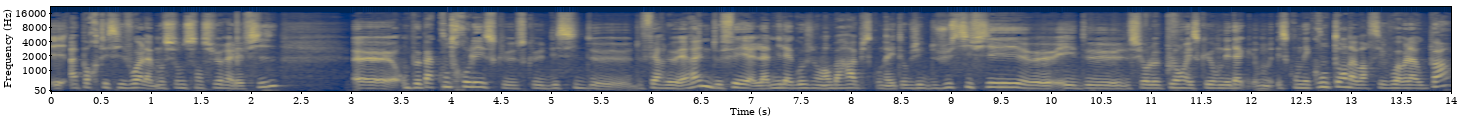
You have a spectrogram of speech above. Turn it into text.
ait apporté ses voix à la motion de censure LFI, euh, on ne peut pas contrôler ce que, ce que décide de, faire le RN. De fait, elle a mis la gauche dans l'embarras puisqu'on a été obligé de justifier euh, et de sur le plan est-ce qu'on est, est, qu'on est content d'avoir ces voix là ou pas.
